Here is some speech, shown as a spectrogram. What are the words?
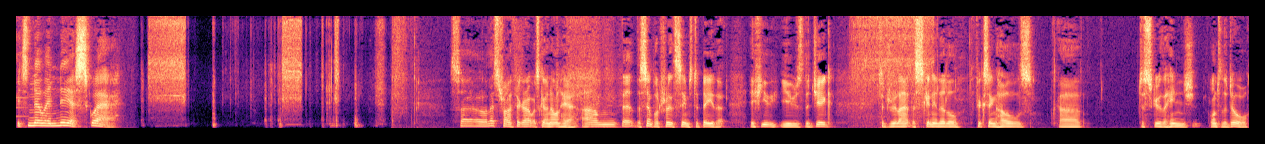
it's nowhere near square. So let's try and figure out what's going on here. Um, the, the simple truth seems to be that if you use the jig to drill out the skinny little fixing holes uh, to screw the hinge onto the door,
